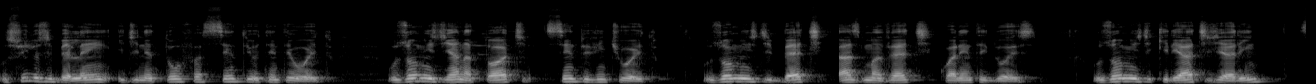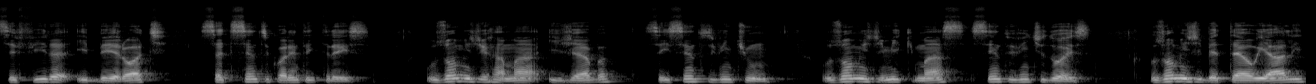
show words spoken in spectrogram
Os filhos de Belém e de Netofa, 188. Os homens de Anatote, 128. Os homens de Bet Asmavet, 42. Os homens de Kiriat Jearim, Sefira e Beerote, 743 os homens de Ramá e Jeba, 621, os homens de Micmas, 122, os homens de Betel e Ali,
